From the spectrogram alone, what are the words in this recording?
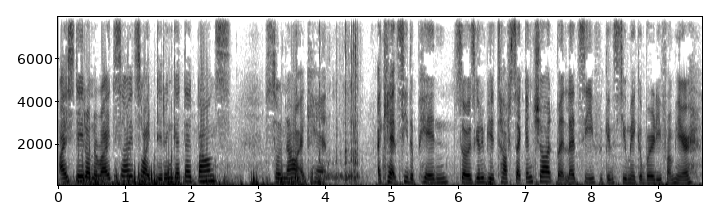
I stayed on the right side so I didn't get that bounce. So now I can't I can't see the pin. So it's gonna be a tough second shot but let's see if we can still make a birdie from here.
